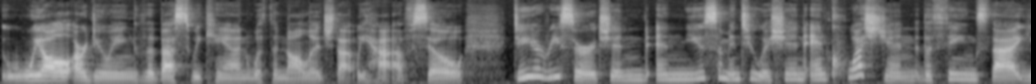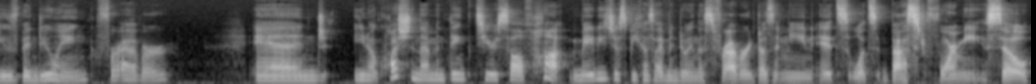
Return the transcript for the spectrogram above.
we all are doing the best we can with the knowledge that we have. So do your research and and use some intuition and question the things that you've been doing forever. And you know, question them and think to yourself, huh, maybe just because I've been doing this forever doesn't mean it's what's best for me. So,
